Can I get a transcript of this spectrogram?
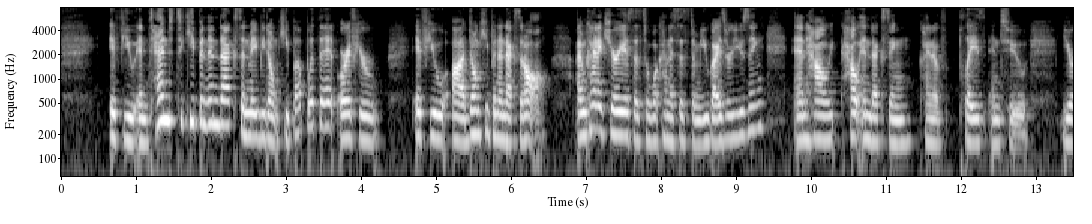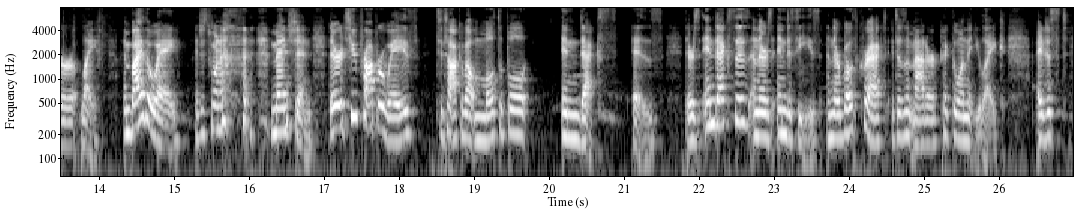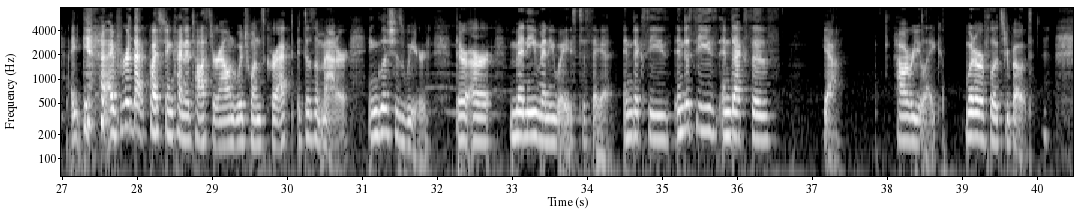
if you intend to keep an index and maybe don't keep up with it, or if you're if you uh, don't keep an index at all. I'm kind of curious as to what kind of system you guys are using and how, how indexing kind of plays into your life. And by the way, I just want to mention there are two proper ways to talk about multiple indexes. There's indexes and there's indices, and they're both correct. It doesn't matter. Pick the one that you like. I just, I, I've heard that question kind of tossed around, which one's correct. It doesn't matter. English is weird. There are many, many ways to say it. Indexes, indices, indexes, yeah, however you like, whatever floats your boat.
